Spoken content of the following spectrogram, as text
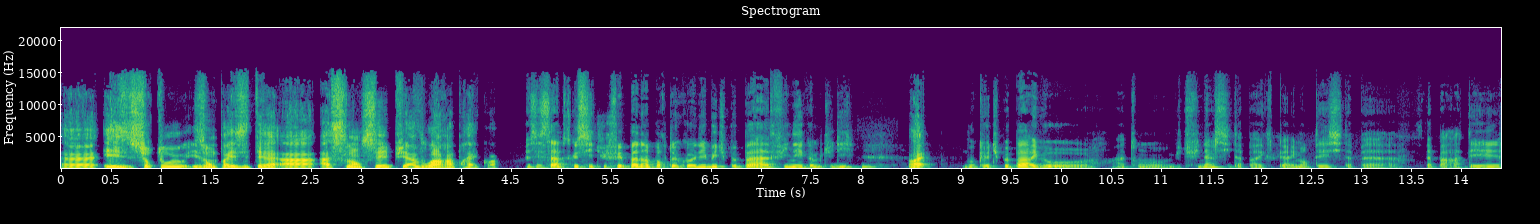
Euh, et surtout, ils n'ont pas hésité à, se lancer puis à voir après. quoi. C'est ça, parce que si tu fais pas n'importe quoi au début, tu peux pas affiner, comme tu dis. Ouais. Donc, euh, tu peux pas arriver à ton but final si tu n'as pas expérimenté, si tu n'as pas, pas raté.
